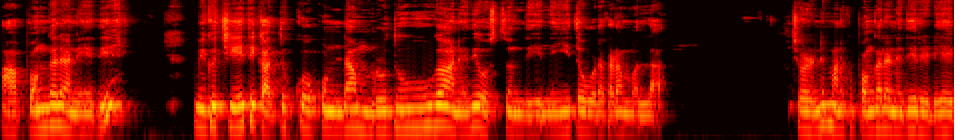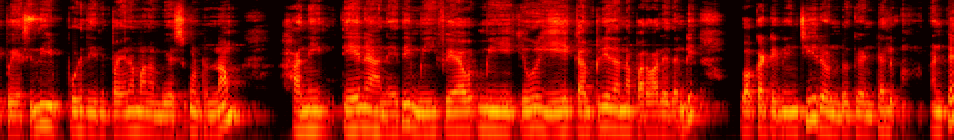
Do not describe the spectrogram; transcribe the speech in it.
ఆ పొంగల్ అనేది మీకు చేతికి అతుక్కోకుండా మృదువుగా అనేది వస్తుంది నెయ్యితో ఉడకడం వల్ల. చూడండి మనకు పొంగల్ అనేది రెడీ అయిపోయేసింది. ఇప్పుడు దీనిపైన మనం వేసుకుంటున్నాం హనీ. తేనె అనేది మీ ఫేవ మీకు ఏ కంపెనీదన్నా పర్వాలేదండి. ఒకటి నుంచి రెండు గంటలు. అంటే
